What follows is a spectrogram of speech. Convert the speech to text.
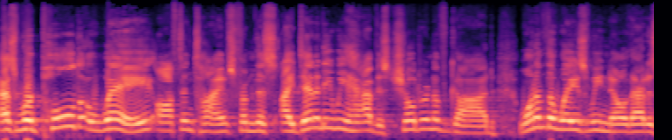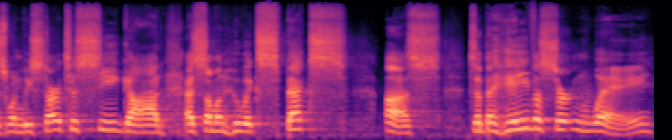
As we're pulled away, oftentimes, from this identity we have as children of God, one of the ways we know that is when we start to see God as someone who expects us to behave a certain way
